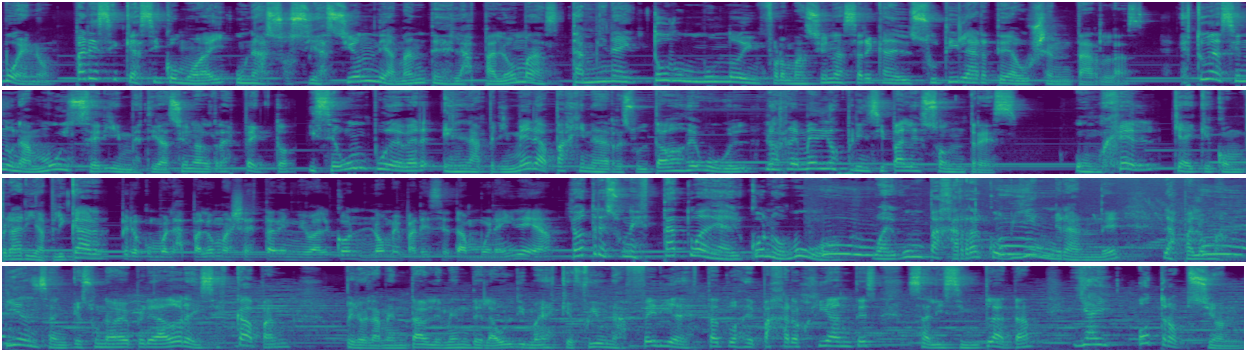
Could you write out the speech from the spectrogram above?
Bueno, parece que así como hay una asociación de amantes de las palomas, también hay todo un mundo de información acerca del sutil arte de ahuyentarlas. Estuve haciendo una muy seria investigación al respecto y según pude ver en la primera página de resultados de Google, los remedios principales son tres un gel que hay que comprar y aplicar, pero como las palomas ya están en mi balcón no me parece tan buena idea. La otra es una estatua de halcón o búho o algún pajarraco bien grande. Las palomas piensan que es una ave predadora y se escapan, pero lamentablemente la última vez que fui a una feria de estatuas de pájaros gigantes salí sin plata. Y hay otra opción.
